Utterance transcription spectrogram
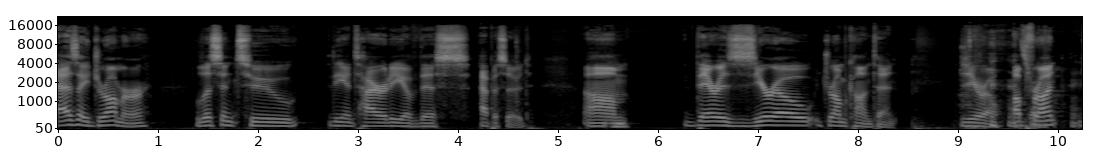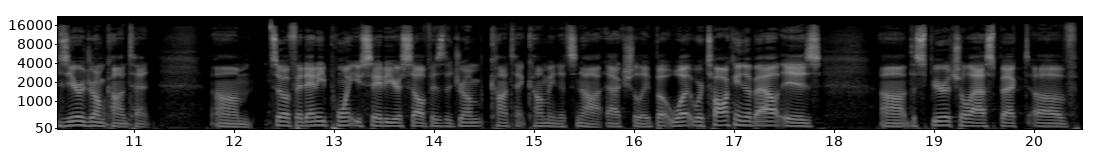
as a drummer, listen to the entirety of this episode. Um, there is zero drum content, zero up front, zero drum content. Um, so if at any point you say to yourself, "Is the drum content coming?" It's not actually. But what we're talking about is uh, the spiritual aspect of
